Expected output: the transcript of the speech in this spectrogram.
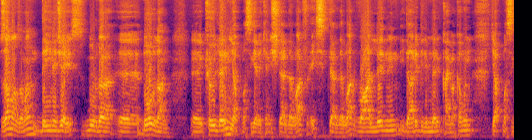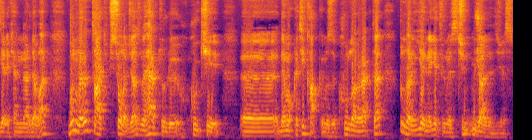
zaman zaman değineceğiz. Burada e, doğrudan e, köylülerin yapması gereken işler de var, eksikler de var. Valilerin, idari birimlerin, kaymakamın yapması gerekenler de var. Bunların takipçisi olacağız ve her türlü hukuki, e, demokratik hakkımızı kullanarak da bunların yerine getirilmesi için mücadele edeceğiz.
